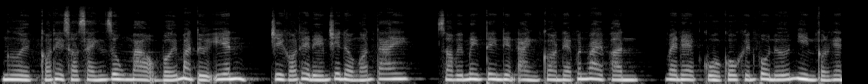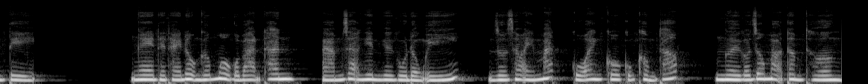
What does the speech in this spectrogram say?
người có thể so sánh dung mạo với mà Tử Yên, chỉ có thể đếm trên đầu ngón tay, so với minh tinh điện ảnh còn đẹp hơn vài phần, vẻ đẹp của cô khiến phụ nữ nhìn còn ghen tị. Nghe thấy thái độ ngưỡng mộ của bạn thân, ám dạ nghiên người gù đồng ý, dù sao ánh mắt của anh cô cũng không thấp, người có dung mạo tầm thường,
